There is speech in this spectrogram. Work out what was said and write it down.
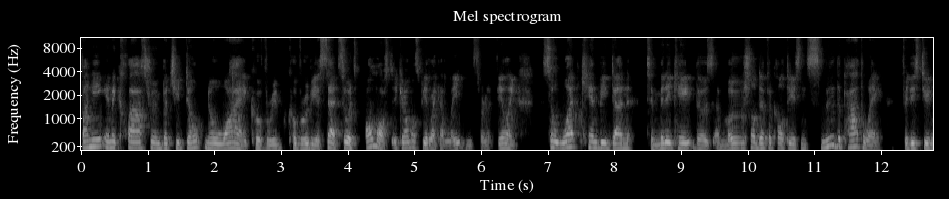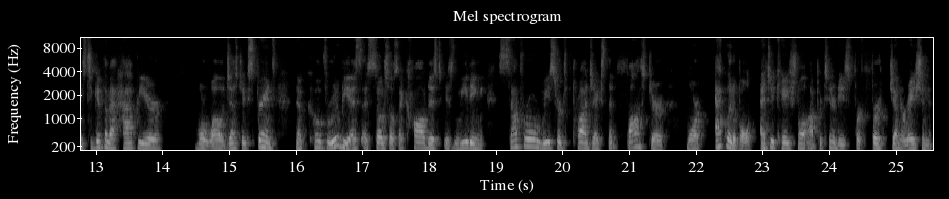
funny in a classroom, but you don't know why, Covarrubias said. So it's almost, it can almost be like a latent sort of feeling. So, what can be done to mitigate those emotional difficulties and smooth the pathway for these students to give them a happier, more well adjusted experience? Now, Covarrubias, a social psychologist, is leading several research projects that foster more equitable educational opportunities for first generation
